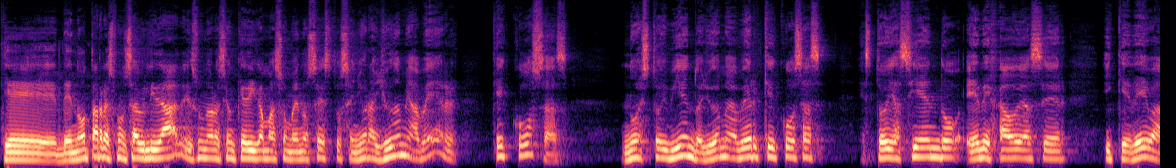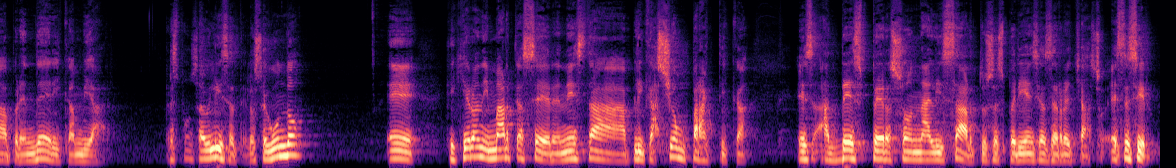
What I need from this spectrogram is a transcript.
que denota responsabilidad, es una oración que diga más o menos esto, Señor, ayúdame a ver qué cosas no estoy viendo, ayúdame a ver qué cosas estoy haciendo, he dejado de hacer y que deba aprender y cambiar. Responsabilízate. Lo segundo eh, que quiero animarte a hacer en esta aplicación práctica es a despersonalizar tus experiencias de rechazo. Es decir,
